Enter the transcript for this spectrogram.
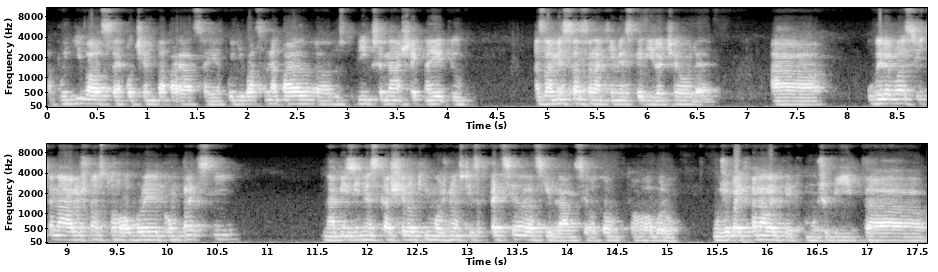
a podíval se, o čem ta práce je. Podíval se na pár uh, dostupných přednášek na YouTube a zamyslel se nad tím, jestli ví, do čeho jde. A uvědomil si, že ta náročnost toho oboru je komplexní, nabízí dneska široké možnosti specializací v rámci toho, toho oboru. Můžu být analytik, můžu být uh,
